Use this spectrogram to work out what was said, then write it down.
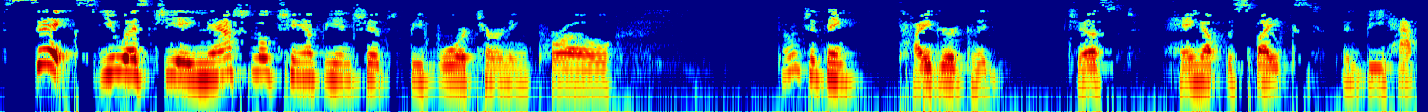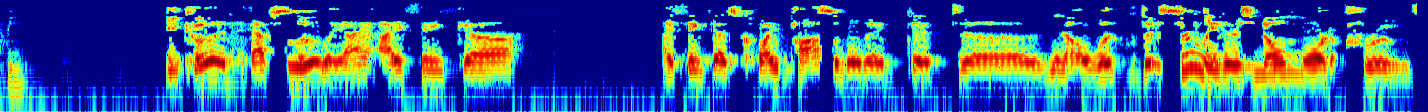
six USGA National Championships before turning pro. Don't you think Tiger could just hang up the spikes and be happy? He could absolutely. I I think uh, I think that's quite possible that that uh, you know what, certainly there's no more to prove,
